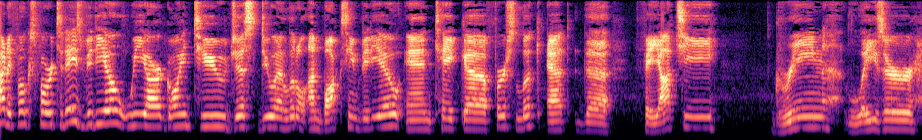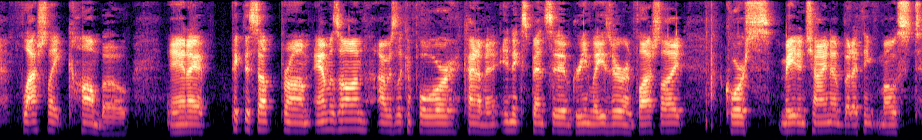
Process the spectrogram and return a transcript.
Howdy folks, for today's video we are going to just do a little unboxing video and take a first look at the Feyachi green laser flashlight combo. And I picked this up from Amazon. I was looking for kind of an inexpensive green laser and flashlight. Of course, made in China, but I think most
